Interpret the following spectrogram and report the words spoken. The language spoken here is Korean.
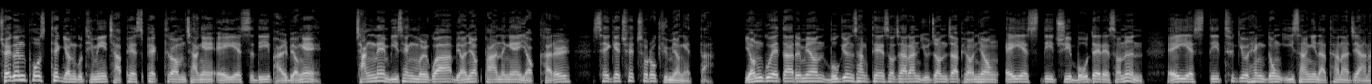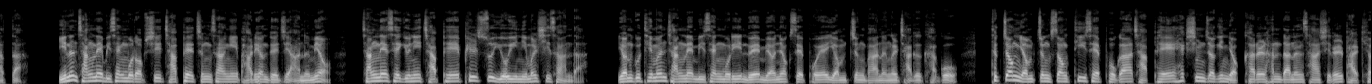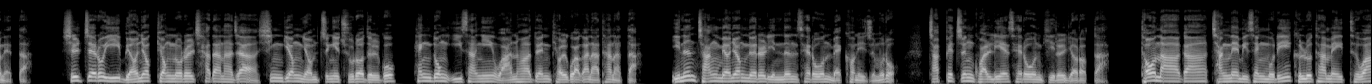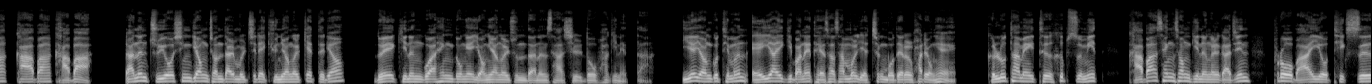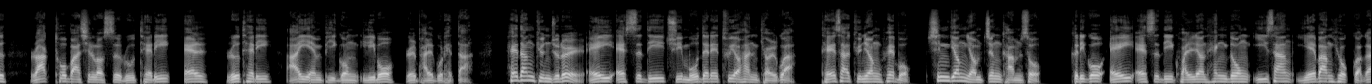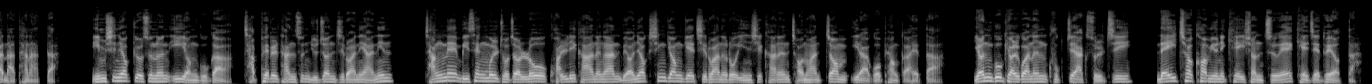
최근 포스텍 연구팀이 자폐 스펙트럼 장애 ASD 발병에 장내 미생물과 면역 반응의 역할을 세계 최초로 규명했다. 연구에 따르면 무균 상태에서 자란 유전자 변형 ASD-G 모델에서는 ASD 특유 행동 이상이 나타나지 않았다. 이는 장내 미생물 없이 자폐 증상이 발현되지 않으며 장내 세균이 자폐의 필수 요인임을 시사한다. 연구팀은 장내 미생물이 뇌 면역세포의 염증 반응을 자극하고 특정 염증성 T세포가 자폐의 핵심적인 역할을 한다는 사실을 밝혀냈다. 실제로 이 면역 경로를 차단하자 신경 염증이 줄어들고 행동 이상이 완화된 결과가 나타났다. 이는 장면역뇌를 잇는 새로운 메커니즘으로 자폐증 관리의 새로운 길을 열었다. 더 나아가 장내 미생물이 글루타메이트와 가바 가바라는 주요 신경 전달 물질의 균형을 깨뜨려 뇌 기능과 행동에 영향을 준다는 사실도 확인했다. 이에 연구팀은 AI 기반의 대사산물 예측 모델을 활용해 글루타메이트 흡수 및 가바 생성 기능을 가진 프로바이오틱스 락토바실러스 루테리 L 루테리 IMP015를 발굴했다. 해당 균주를 ASD-G 모델에 투여한 결과 대사 균형 회복, 신경 염증 감소, 그리고 ASD 관련 행동 이상 예방 효과가 나타났다. 임신혁 교수는 이 연구가 자폐를 단순 유전 질환이 아닌 장내 미생물 조절로 관리 가능한 면역 신경계 질환으로 인식하는 전환점이라고 평가했다. 연구 결과는 국제학술지 네이처 커뮤니케이션즈에 게재되었다.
